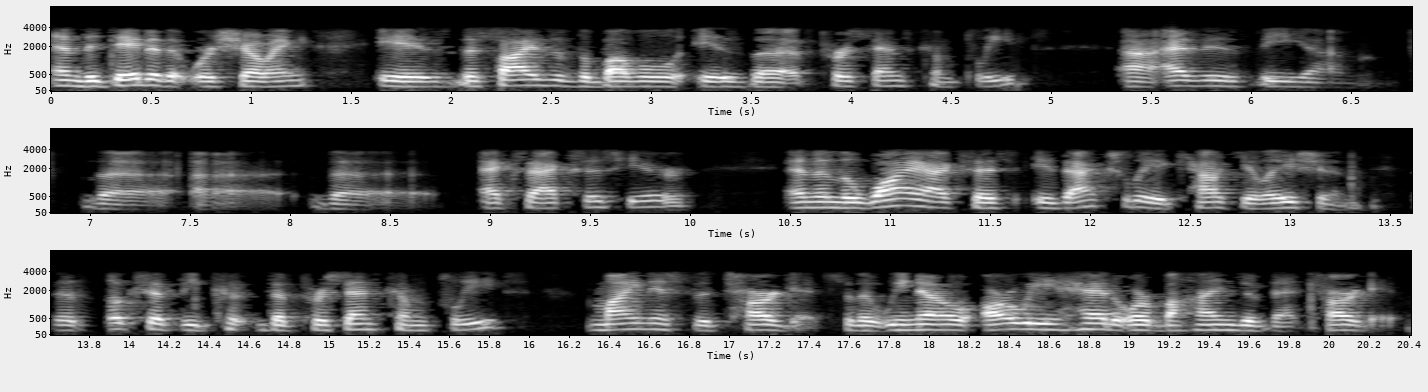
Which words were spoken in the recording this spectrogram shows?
and the data that we're showing is the size of the bubble is the percent complete, uh, as is the um, the uh, the x-axis here. And then the y-axis is actually a calculation that looks at the the percent complete minus the target, so that we know are we ahead or behind of that target.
